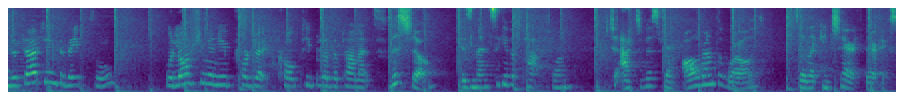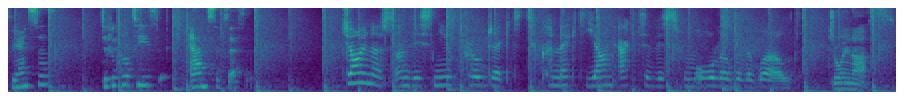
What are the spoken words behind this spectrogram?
On the 13th of April, we're launching a new project called People of the Planet. This show is meant to give a platform to activists from all around the world so they can share their experiences, difficulties, and successes. Join us on this new project to connect young activists from all over the world. Join us,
